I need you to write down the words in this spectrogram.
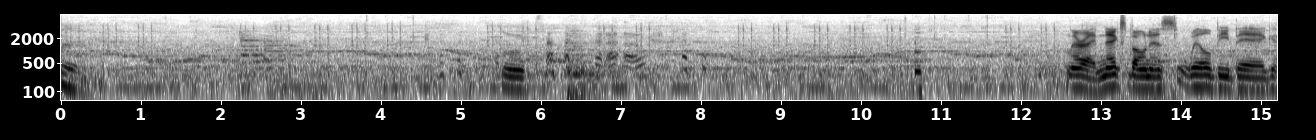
Uh-oh. All right, next bonus will be big.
